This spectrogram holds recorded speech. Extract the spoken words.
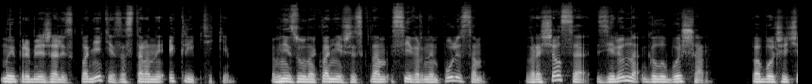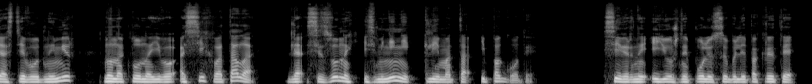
Мы приближались к планете со стороны эклиптики. Внизу, наклонившись к нам северным полюсом, вращался зелено-голубой шар. По большей части водный мир, но наклона его оси хватало для сезонных изменений климата и погоды. Северный и южный полюсы были покрыты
